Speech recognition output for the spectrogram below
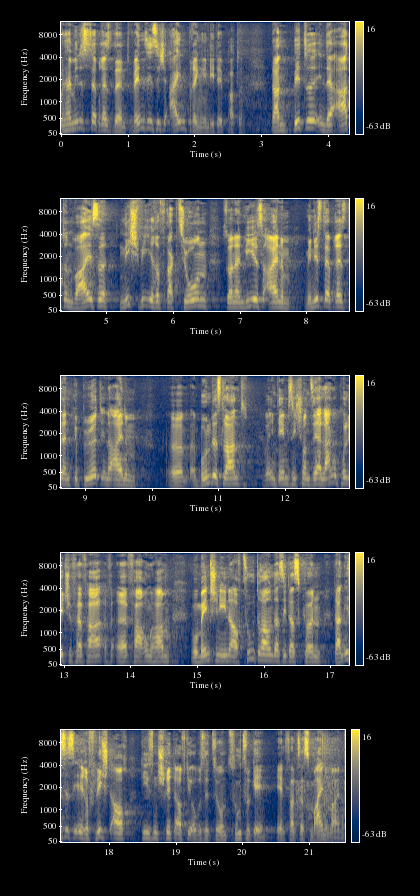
Und, Herr Ministerpräsident, wenn Sie sich einbringen in die Debatte, dann bitte in der Art und Weise nicht wie Ihre Fraktion, sondern wie es einem Ministerpräsident gebührt in einem äh, Bundesland, in dem Sie schon sehr lange politische Erfahrung haben, wo Menschen Ihnen auch zutrauen, dass Sie das können, dann ist es Ihre Pflicht, auch diesen Schritt auf die Opposition zuzugehen. Jedenfalls das ist meine Meinung.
